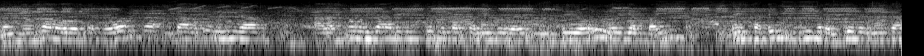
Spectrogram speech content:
don Gonzalo Tepehuanza, da la bienvenida a las comunidades del departamento de, de Oruro y al país de esta 25 versión de nuestra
